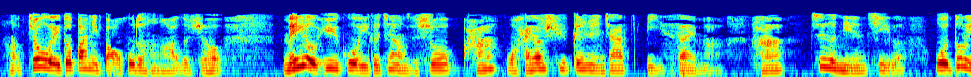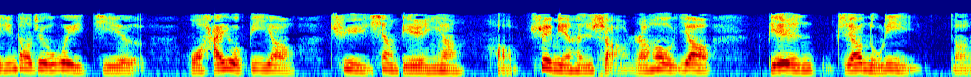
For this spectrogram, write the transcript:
好，周围都帮你保护的很好的时候，没有遇过一个这样子说啊，我还要去跟人家比赛吗？啊，这个年纪了，我都已经到这个位阶了。我还有必要去像别人一样，好，睡眠很少，然后要别人只要努力啊、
